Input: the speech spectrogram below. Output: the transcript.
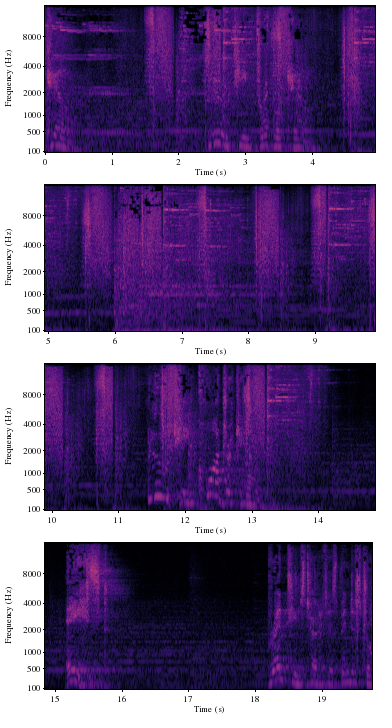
Kill. Blue team triple kill. Blue team quadra kill. Aced. Red team's turret has been destroyed.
